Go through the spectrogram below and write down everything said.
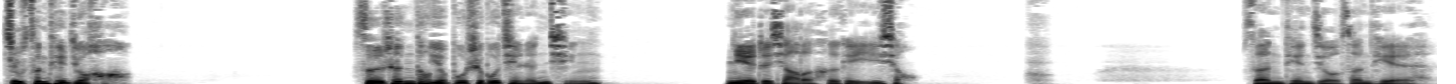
就三天就好。死神倒也不是不近人情，捏着下巴嘿嘿一笑：“三天就三天，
